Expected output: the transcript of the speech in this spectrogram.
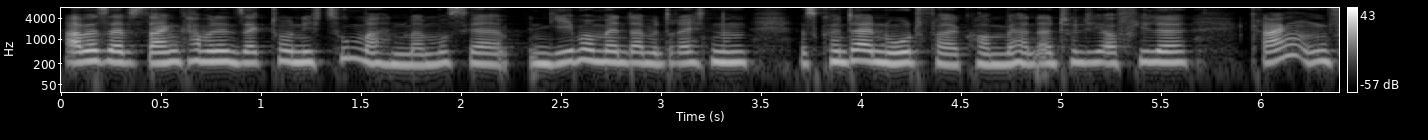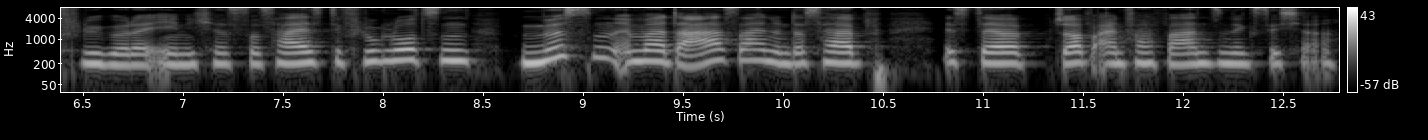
Aber selbst dann kann man den Sektor nicht zumachen. Man muss ja in jedem Moment damit rechnen, es könnte ein Notfall kommen. Wir hatten natürlich auch viele Krankenflüge oder ähnliches. Das heißt, die Fluglotsen müssen immer da sein und deshalb ist der Job einfach wahnsinnig sicher.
